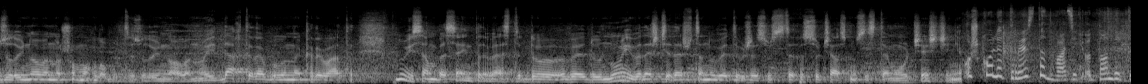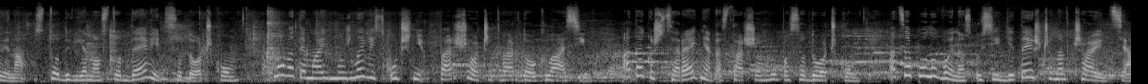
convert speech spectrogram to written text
зруйновано, що могло бути зруйновано. І дах треба було накривати. Ну і сам басейн привести до виду. Ну і врешті-решт встановити вже сучасну систему очищення. У школі 321 дитина, 199 в садочку. Плавати мають можливість учні 1-4 класів, а також середня та старша група садочку. А це половина з усіх дітей, що навчаються.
